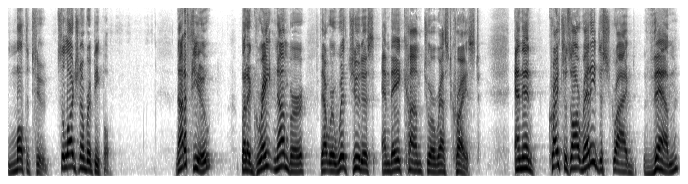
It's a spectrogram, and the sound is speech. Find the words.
multitude. It's a large number of people. Not a few, but a great number that were with Judas and they come to arrest Christ. And then Christ has already described them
